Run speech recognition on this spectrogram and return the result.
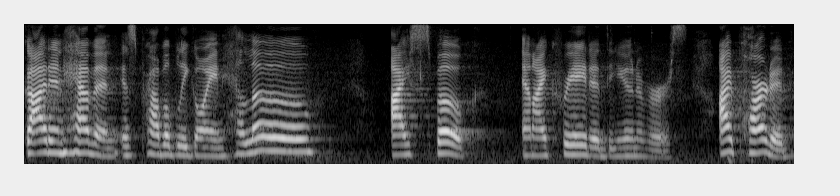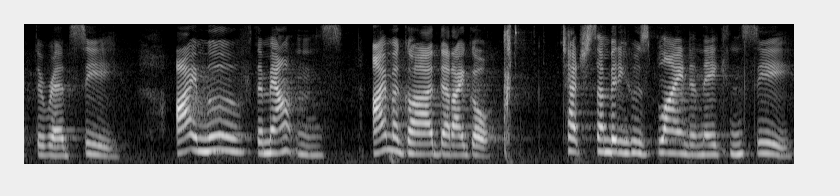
God in heaven is probably going, Hello, I spoke and I created the universe. I parted the Red Sea. I moved the mountains. I'm a God that I go touch somebody who's blind and they can see.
